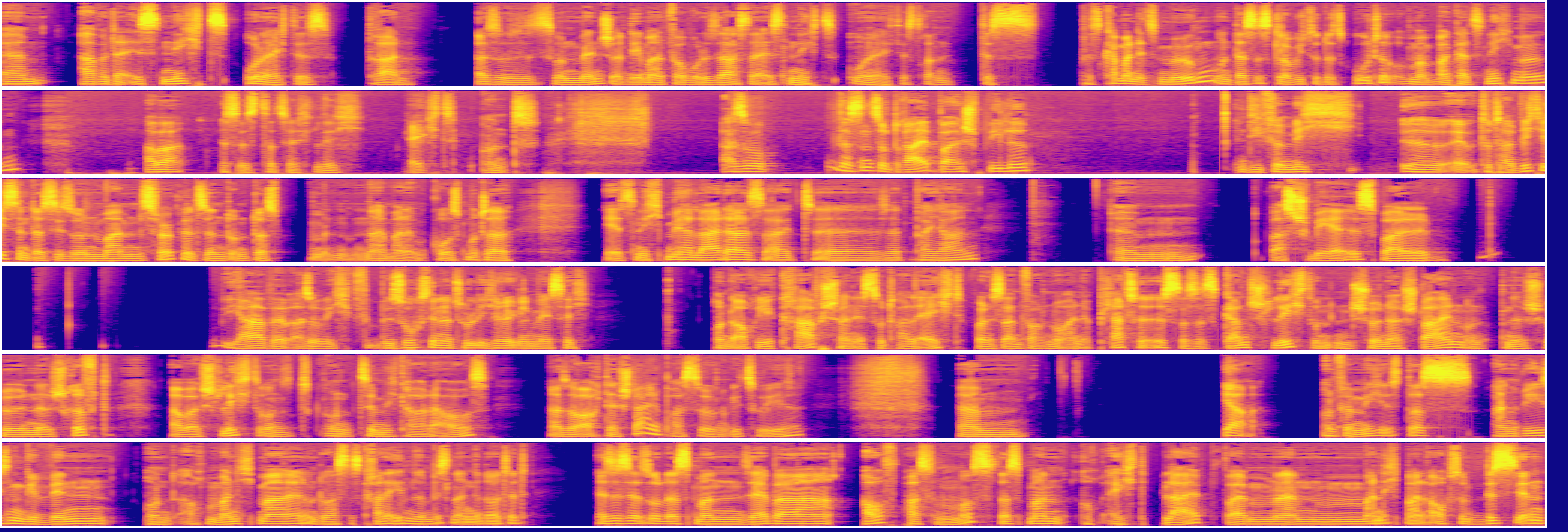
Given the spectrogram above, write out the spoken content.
Ähm, aber da ist nichts Unechtes dran. Also so ein Mensch, an dem einfach, wo du sagst, da ist nichts Unechtes dran. Das, das kann man jetzt mögen und das ist, glaube ich, so das Gute. Und man, man kann es nicht mögen. aber es ist tatsächlich echt. Und also, das sind so drei Beispiele, die für mich äh, total wichtig sind, dass sie so in meinem Circle sind und das, na, meine Großmutter jetzt nicht mehr leider seit, äh, seit ein paar Jahren. Ähm, was schwer ist, weil ja, also ich besuche sie natürlich regelmäßig und auch ihr Grabstein ist total echt, weil es einfach nur eine Platte ist. Das ist ganz schlicht und ein schöner Stein und eine schöne Schrift, aber schlicht und, und ziemlich geradeaus. Also auch der Stein passt irgendwie zu ihr. Ähm, ja, und für mich ist das ein Riesengewinn und auch manchmal, und du hast es gerade eben so ein bisschen angedeutet, es ist ja so, dass man selber aufpassen muss, dass man auch echt bleibt, weil man manchmal auch so ein bisschen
